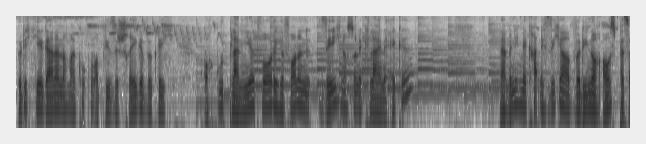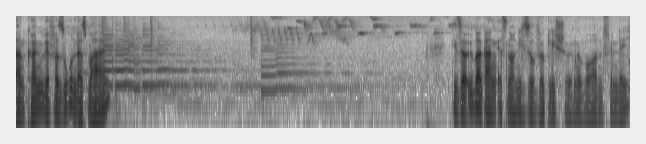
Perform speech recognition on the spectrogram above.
würde ich hier gerne nochmal gucken, ob diese Schräge wirklich auch gut planiert wurde. Hier vorne sehe ich noch so eine kleine Ecke. Da bin ich mir gerade nicht sicher, ob wir die noch ausbessern können. Wir versuchen das mal. Dieser Übergang ist noch nicht so wirklich schön geworden, finde ich.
